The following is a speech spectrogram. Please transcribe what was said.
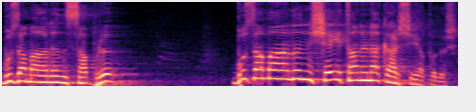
bu zamanın sabrı bu zamanın şeytanına karşı yapılır.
